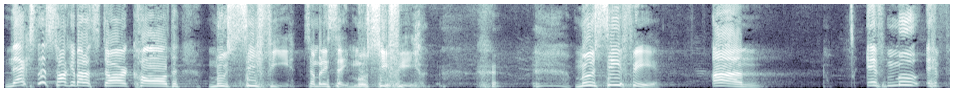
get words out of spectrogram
Next, let's talk about a star called Mu Cephei. Somebody say Mu Cephei. Mu Cephei. Um, if, Mu, if,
